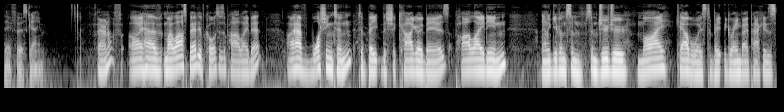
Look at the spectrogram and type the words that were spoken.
their first game. Fair enough. I have my last bet, of course, is a parlay bet. I have Washington to beat the Chicago Bears, parlayed in. I'm going to give him some some juju. My Cowboys to beat the Green Bay Packers.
